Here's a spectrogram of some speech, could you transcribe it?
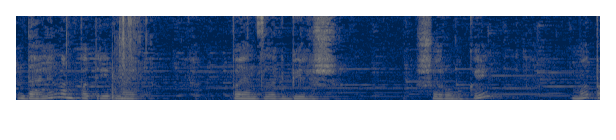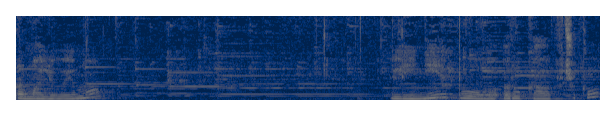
Далі нам потрібен пензлик більш широкий. Ми промалюємо лінії по рукавчику.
